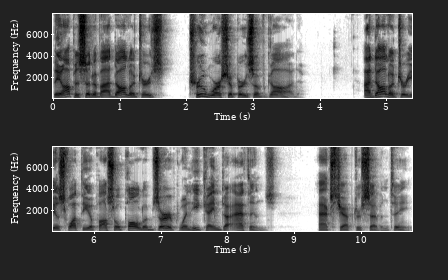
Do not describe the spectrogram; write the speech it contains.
The opposite of idolaters, true worshippers of God. Idolatry is what the Apostle Paul observed when he came to Athens. Acts chapter 17.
